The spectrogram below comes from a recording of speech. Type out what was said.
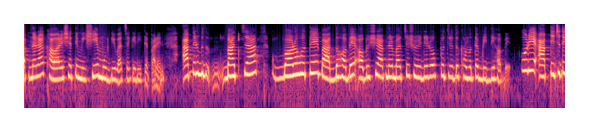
আপনারা খাবারের সাথে মিশিয়ে মুরগির বাচ্চাকে দিতে পারেন। আপনার বাচ্চা বড় হতে বাধ্য হবে, অবশ্যই আপনার বাচ্চা শরীরে রোগ প্রতিরোধক ক্ষমতা বৃদ্ধি হবে। করে আপনি যদি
